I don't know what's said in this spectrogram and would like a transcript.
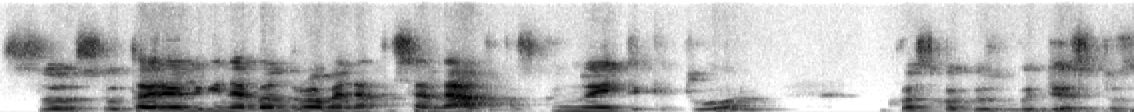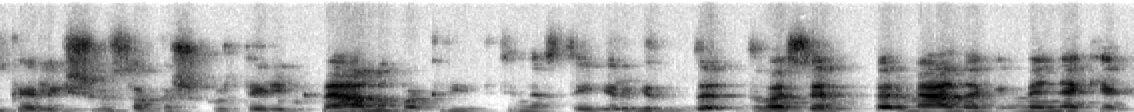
su, su ta religinė bendruomenė pusę metų, paskui nueiti kitur, pas kokius budistus gali iš viso kažkur tai link meno pakrypti, nes tai irgi dvasia per meną, mene kiek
